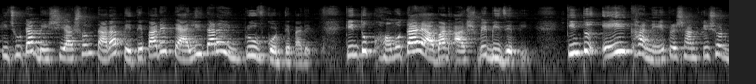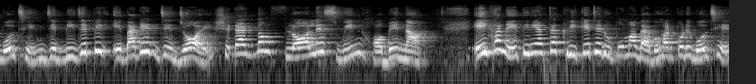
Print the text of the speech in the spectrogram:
কিছুটা বেশি আসন তারা পেতে পারে ট্যালি তারা ইমপ্রুভ করতে পারে। কিন্তু ক্ষমতায় আবার আসবে বিজেপি। কিন্তু এইখানে প্রশান্ত কিশোর বলছেন যে, বিজেপির এবারের যে জয়, সেটা একদম ফ্ললেস উইন হবে না। এইখানে তিনি একটা ক্রিকেটের উপমা ব্যবহার করে বলছেন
